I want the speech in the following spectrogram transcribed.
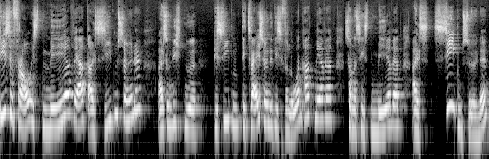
diese Frau ist mehr wert als sieben Söhne, also nicht nur die sieben, die zwei Söhne, die sie verloren hat, mehr wert, sondern sie ist mehr wert als sieben Söhne.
